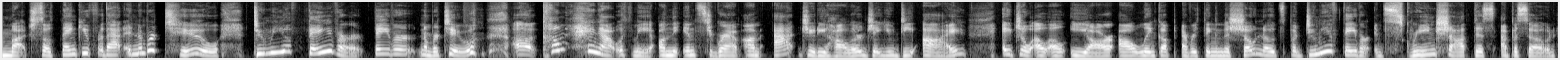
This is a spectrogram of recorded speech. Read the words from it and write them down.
much. So thank you for that. And number two, do me a favor. Favor number two, uh, come hang out with me on the Instagram. I'm at Judy Holler, J U D I H O L L E R. I'll link up everything in the show notes, but do me a favor and screenshot this episode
